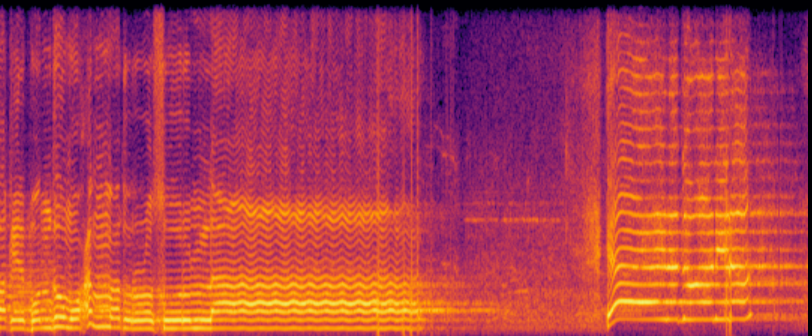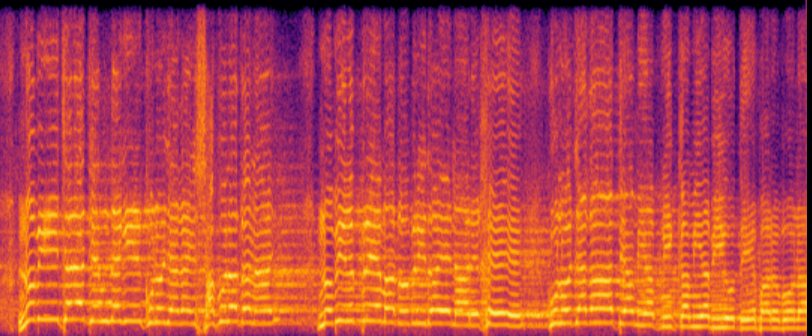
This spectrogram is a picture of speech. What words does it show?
পাকের বন্ধু মোহাম্মদুর রসুল্লাহ এই না জওয়ানেরা নবী ছাড়া জিন্দগির কোনো জায়গায় সফলতা নাই। নবীর প্রেম আদব হৃদয়ে না রেখে, কোন জায়গাতে আমি আপনি কামিয়াবি হতে পারব না।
